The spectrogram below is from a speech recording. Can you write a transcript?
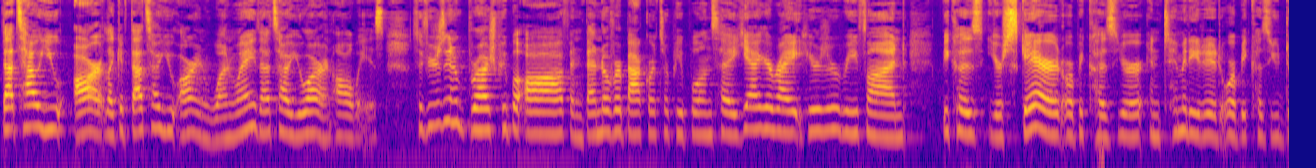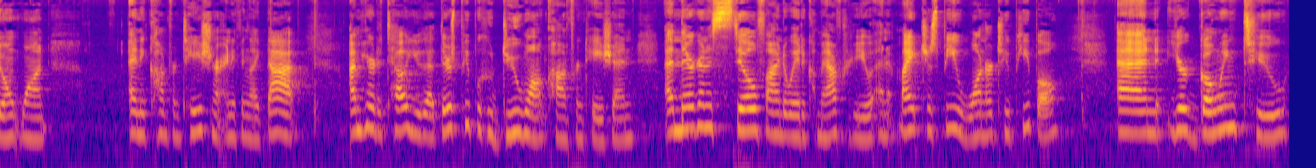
that's how you are. Like if that's how you are in one way, that's how you are in all ways. So if you're just to brush people off and bend over backwards for people and say, "Yeah, you're right. Here's your refund," because you're scared or because you're intimidated or because you don't want any confrontation or anything like that, I'm here to tell you that there's people who do want confrontation and they're going to still find a way to come after you. And it might just be one or two people. And you're going to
